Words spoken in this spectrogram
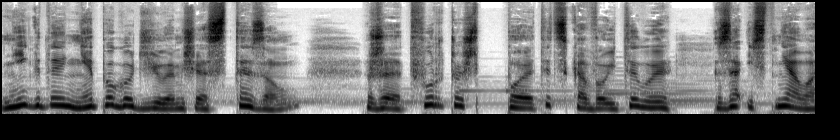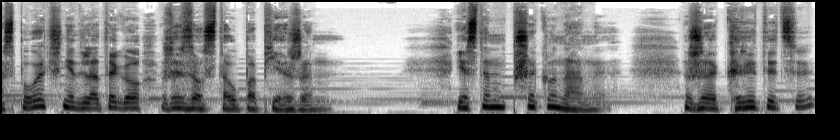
Nigdy nie pogodziłem się z tezą, że twórczość poetycka Wojtyły zaistniała społecznie dlatego, że został papieżem. Jestem przekonany, że krytycy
